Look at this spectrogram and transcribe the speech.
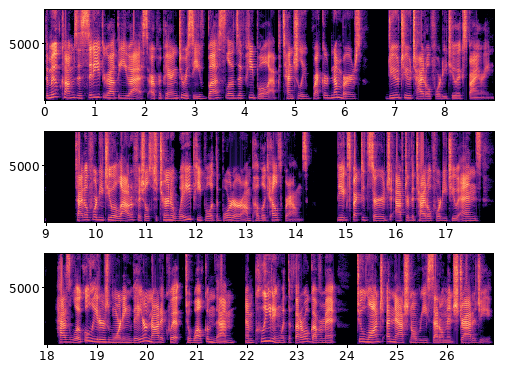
The move comes as cities throughout the U.S. are preparing to receive busloads of people at potentially record numbers due to Title 42 expiring. Title 42 allowed officials to turn away people at the border on public health grounds. The expected surge after the Title 42 ends has local leaders warning they are not equipped to welcome them and pleading with the federal government to launch a national resettlement strategy.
